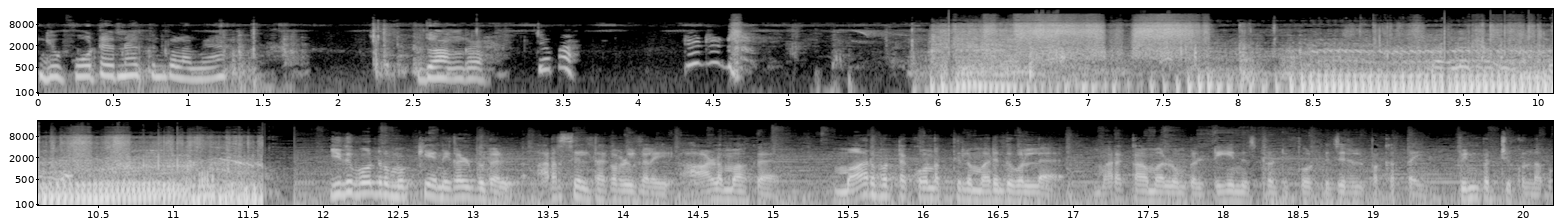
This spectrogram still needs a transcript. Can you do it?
இங்கே ஃபோட்டோ என்ன எடுத்துக்கலாமே இது அங்கே. ஏப்பா இதுபோன்ற முக்கிய நிகழ்வுகள் அரசியல் தகவல்களை ஆழமாக மாறுபட்ட கோணத்திலும் அறிந்து கொள்ள மறக்காமல் உங்கள் டிஎன்எஸ் டுவெண்ட்டி ஃபோர் டிஜிட்டல் பக்கத்தை பின்பற்றிக் கொள்ளவும்.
